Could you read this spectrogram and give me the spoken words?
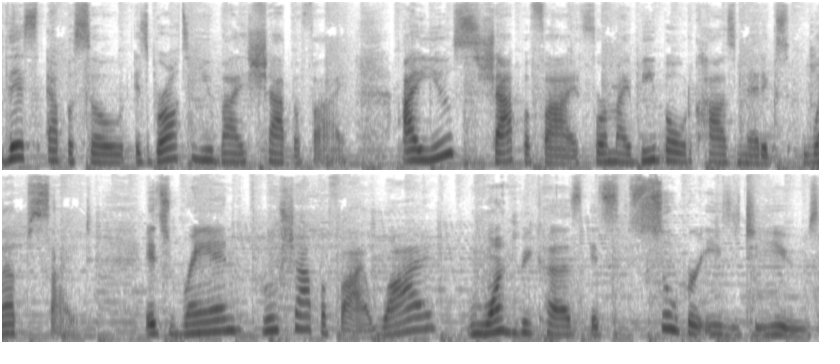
This episode is brought to you by Shopify. I use Shopify for my Be Bold Cosmetics website. It's ran through Shopify. Why? One, because it's super easy to use.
